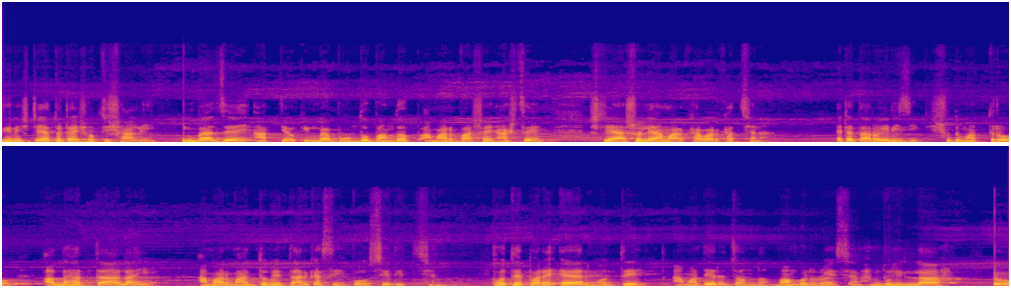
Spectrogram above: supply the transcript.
জিনিসটি এতটাই শক্তিশালী। কিংবা যে আত্মীয় কিংবা বন্ধু বান্ধব আমার বাসায় আসছে, সে আসলে আমার খাবার খাচ্ছে না। এটা তারই রিজিক, শুধুমাত্র আল্লাহ তাআলাই আমার মাধ্যমে তার কাছে পৌঁছে দিচ্ছেন। হতে পারে এর মধ্যে আমাদের জন্য মঙ্গল রয়েছে, আলহামদুলিল্লাহ। কেউ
